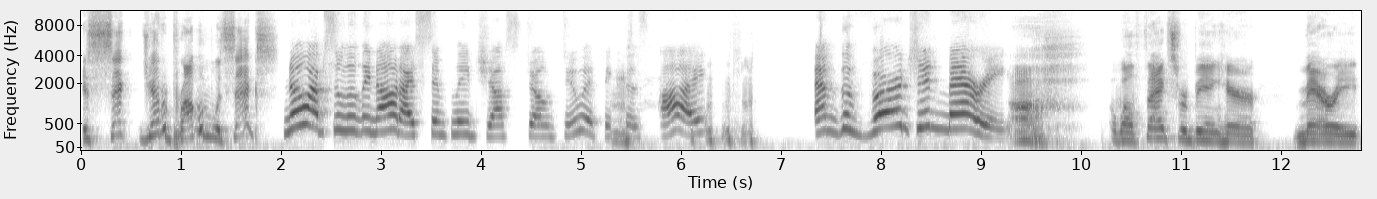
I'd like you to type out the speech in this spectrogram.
Is sex? Do you have a problem with sex? No, absolutely not. I simply just don't do it Mm. because I am the Virgin Mary. Oh, well, thanks for being here, Mary.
